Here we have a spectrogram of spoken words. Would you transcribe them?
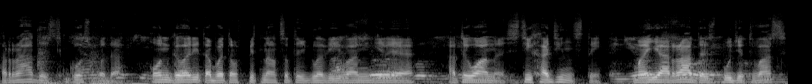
радость Господа. Он говорит об этом в 15 главе Евангелия от Иоанна, стих 11. «Моя радость будет вас,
